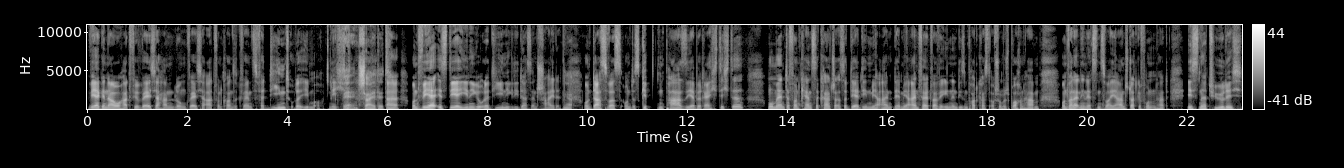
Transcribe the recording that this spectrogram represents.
wer genau hat für welche Handlung welche Art von Konsequenz verdient oder eben auch nicht. Wer entscheidet? Äh, und wer ist derjenige oder diejenige, die das entscheidet? Ja. Und das, was, und es gibt ein paar sehr berechtigte Momente von Cancel Culture, also der, den mir ein, der mir einfällt, weil wir ihn in diesem Podcast auch schon besprochen haben und weil er in den letzten zwei Jahren stattgefunden hat, ist natürlich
